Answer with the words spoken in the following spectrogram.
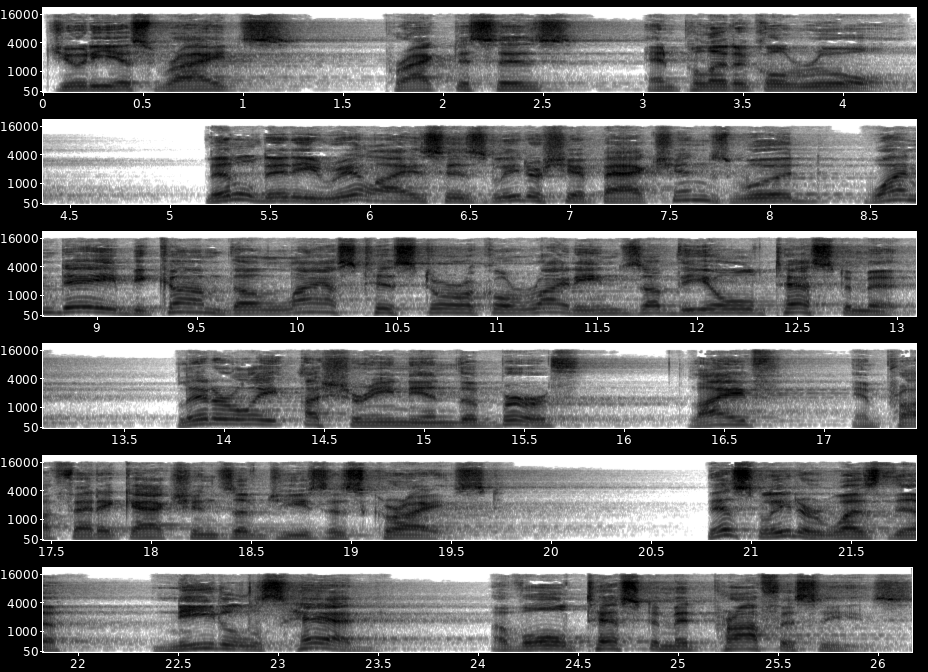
Judaist rights, practices, and political rule. Little did he realize his leadership actions would one day become the last historical writings of the Old Testament, literally ushering in the birth, life, and prophetic actions of Jesus Christ. This leader was the needle's head of Old Testament prophecies.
